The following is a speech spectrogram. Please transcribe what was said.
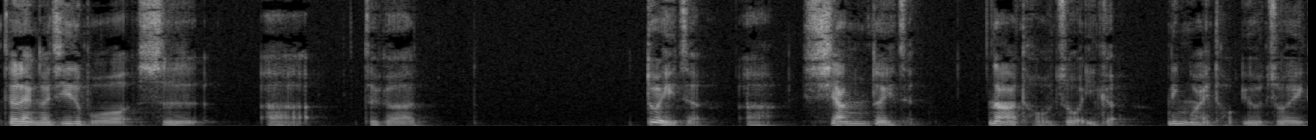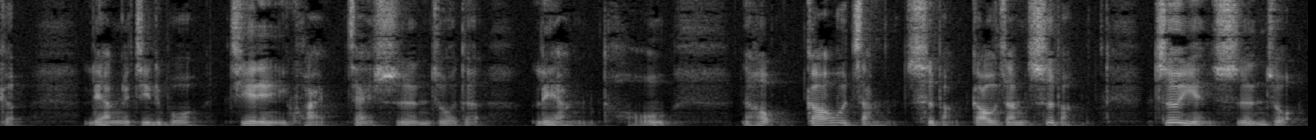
这两个基督伯是呃这个对着啊相对着。那头做一个，另外一头又做一个，两个基督伯接连一块，在诗人座的两头，然后高长翅膀，高张翅膀遮掩诗人座。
